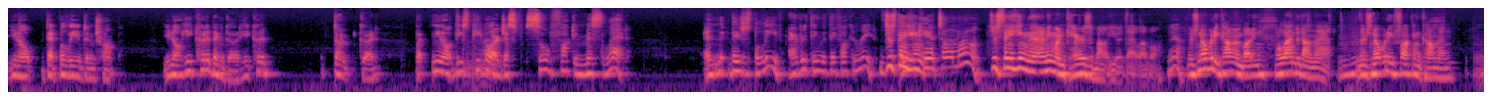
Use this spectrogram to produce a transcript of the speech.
You know that believed in Trump. You know he could have been good. He could have done good, but you know these people are just so fucking misled, and th- they just believe everything that they fucking read. Just and you thinking- can't tell them wrong. Just thinking that anyone cares about you at that level. Yeah. There's nobody coming, buddy. We'll end it on that. Mm-hmm. There's nobody fucking coming. Mm-hmm.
